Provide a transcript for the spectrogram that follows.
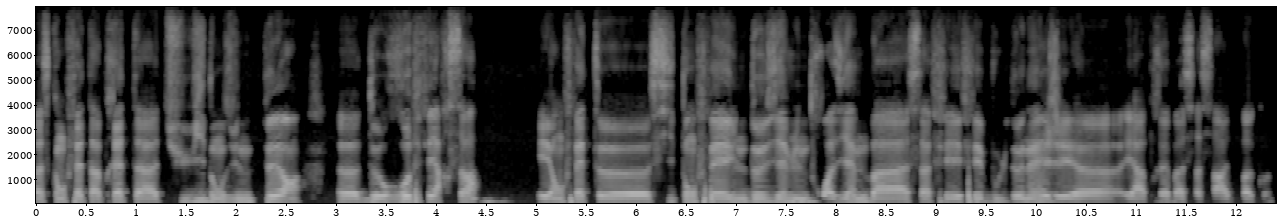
parce qu'en fait après as, tu vis dans une peur de refaire ça et en fait euh, si t'en fais une deuxième une troisième bah ça fait effet boule de neige et euh, et après bah ça s'arrête pas quoi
